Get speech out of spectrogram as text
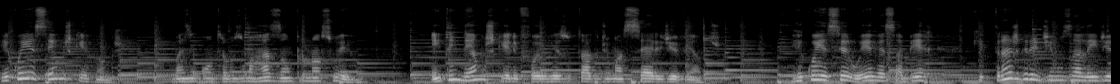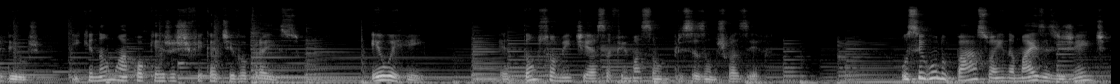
reconhecemos que erramos, mas encontramos uma razão para o nosso erro. Entendemos que ele foi o resultado de uma série de eventos. Reconhecer o erro é saber que transgredimos a lei de Deus e que não há qualquer justificativa para isso. Eu errei. É tão somente essa afirmação que precisamos fazer. O segundo passo, ainda mais exigente,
